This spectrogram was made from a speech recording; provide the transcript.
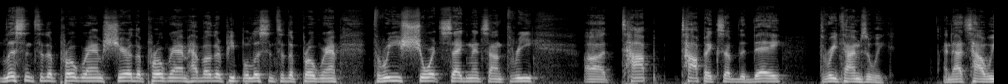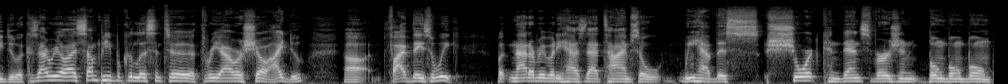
listen to the program, share the program, have other people listen to the program. Three short segments on three uh, top topics of the day, three times a week. And that's how we do it. Because I realize some people could listen to a three hour show. I do, uh, five days a week but not everybody has that time. So we have this short, condensed version, boom, boom, boom,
